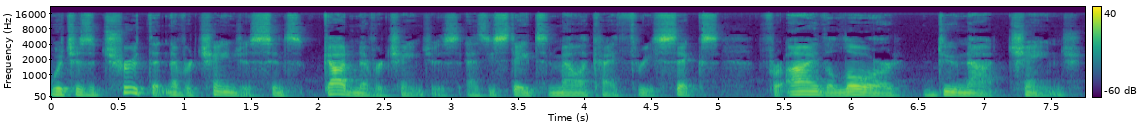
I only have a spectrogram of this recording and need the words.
which is a truth that never changes since God never changes, as he states in Malachi 3 6 For I, the Lord, do not change.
